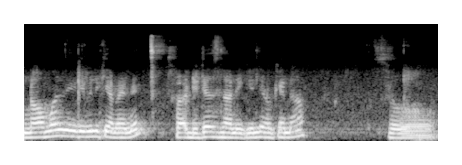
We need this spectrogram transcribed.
नॉर्मल रिविल किया मैंने। थोड़ा डिटेल्स लाने के लिए ओके ना? सो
